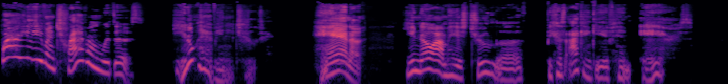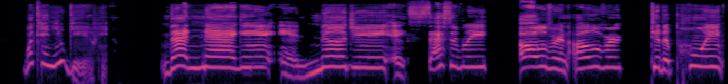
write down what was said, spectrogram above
why are you even traveling with us? You don't have any children. Hannah, you know I'm his true love because I can give him heirs. What can you give him? That nagging and nudging excessively over and over to the point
